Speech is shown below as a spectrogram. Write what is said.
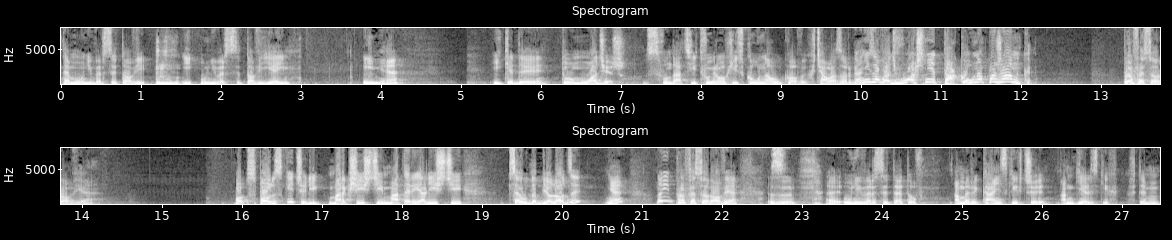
temu uniwersytetowi i uniwersytetowi jej imię. I kiedy tu młodzież z Fundacji Twój Ruch i z kół naukowych chciała zorganizować właśnie taką naparzankę, profesorowie z Polski, czyli marksiści, materialiści, pseudobiolodzy, nie? No i profesorowie z e, uniwersytetów amerykańskich czy angielskich w tym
